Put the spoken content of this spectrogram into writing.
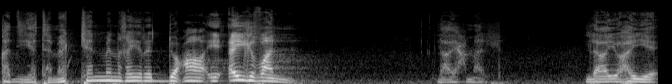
قد يتمكن من غير الدعاء أيضا. لا يعمل. لا يهيئ.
